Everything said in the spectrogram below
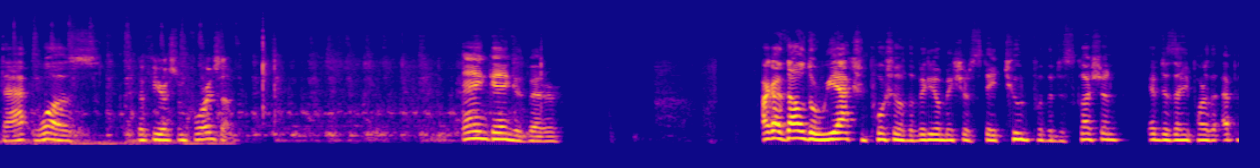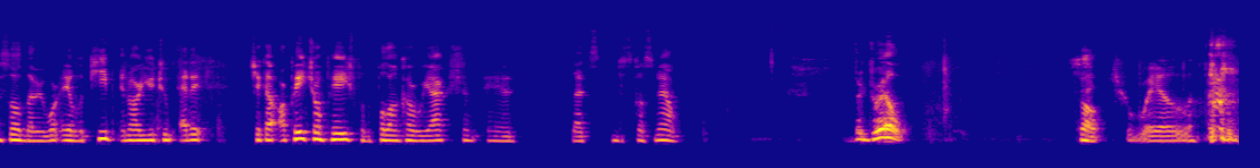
That was The fearsome foursome. Aang gang is better. Alright guys, that was the reaction portion of the video. Make sure to stay tuned for the discussion. If there's any part of the episode that we weren't able to keep in our YouTube edit, check out our Patreon page for the full on cover reaction and let's discuss now. The drill. So drill.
